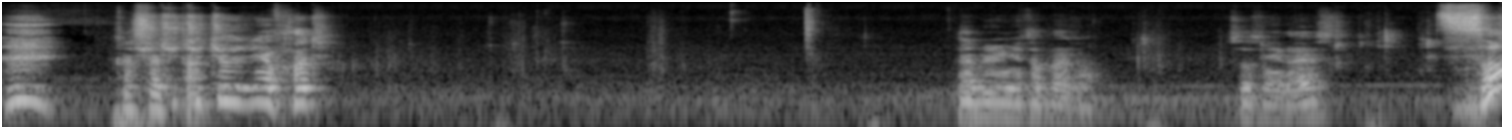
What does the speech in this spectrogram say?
Ciu, Kaseta. ciu, ciu, nie wchodź! Zabił mnie toperza. Co z niego jest? Co?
